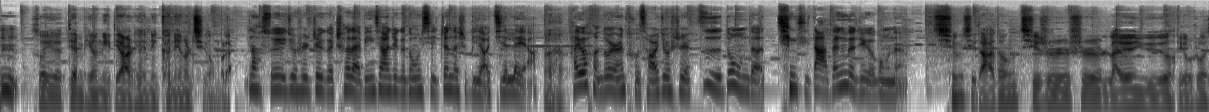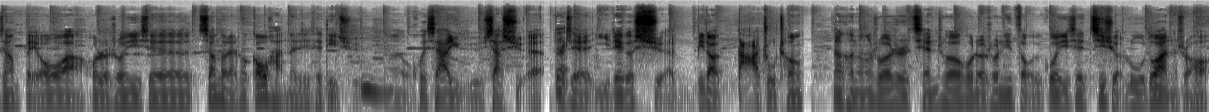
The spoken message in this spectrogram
嗯，所以的电瓶你第二天你肯定是启动不了。那所以就是这个车载冰箱这个东西真的是比较鸡肋啊，还有很多人吐槽就是自动的清洗大灯的这个功能。清洗大灯其实是来源于，比如说像北欧啊，或者说一些相对来说高寒的这些地区，嗯，会下雨下雪，而且以这个雪比较大著称。那可能说是前车，或者说你走过一些积雪路段的时候，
